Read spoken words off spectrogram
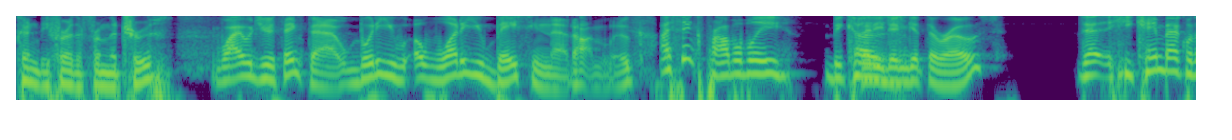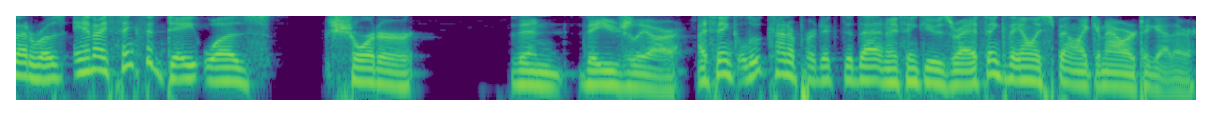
Couldn't be further from the truth. Why would you think that? What are you what are you basing that on, Luke? I think probably because That he didn't get the rose? that he came back without a rose, and I think the date was shorter than they usually are. I think Luke kind of predicted that, and I think he was right. I think they only spent like an hour together.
